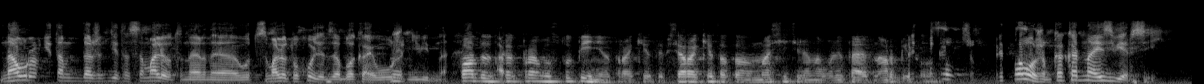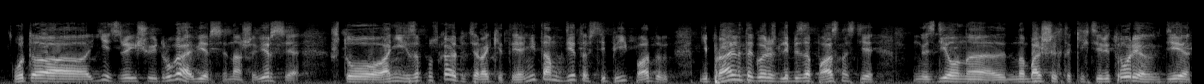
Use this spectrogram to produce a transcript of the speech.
на уровне там даже где-то самолета, наверное, вот самолет уходит за облака, его уже не видно. Падают, а... как правило, ступени от ракеты. Вся ракета, то носитель, она вылетает на орбиту. Предположим, предположим как одна из версий. Вот а, есть же еще и другая версия, наша версия, что они их запускают, эти ракеты, и они там где-то в степи падают. Неправильно ты говоришь, для безопасности сделано на больших таких территориях, где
